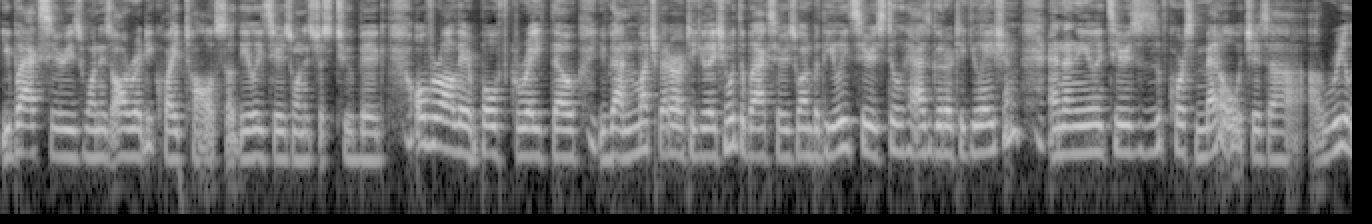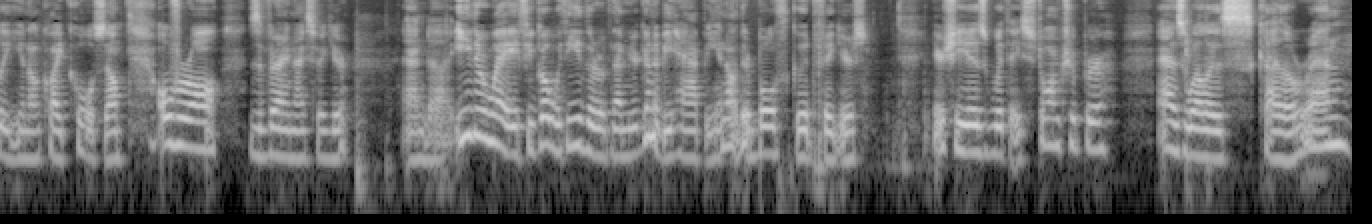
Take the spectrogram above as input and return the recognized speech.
the black series one is already quite tall so the elite series one is just too big. Overall they're both great though. You've got much better articulation with the black series one but the elite series still has good articulation. And then the elite series is of course metal which is uh, really you know quite cool. So overall is a very nice figure and uh, either way, if you go with either of them, you're going to be happy. You know, they're both good figures. Here she is with a Stormtrooper as well as Kylo Ren.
